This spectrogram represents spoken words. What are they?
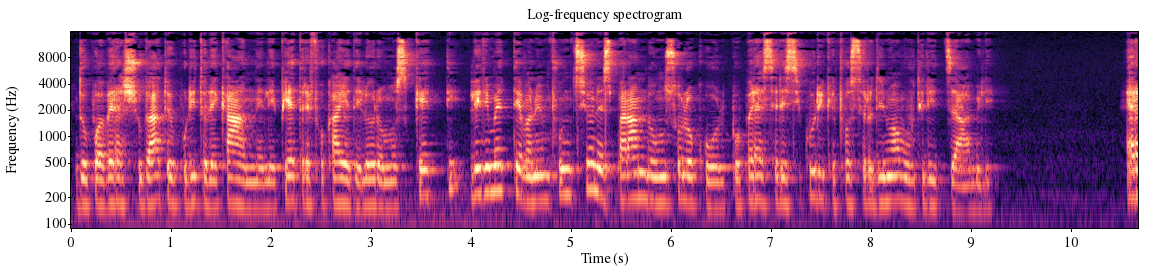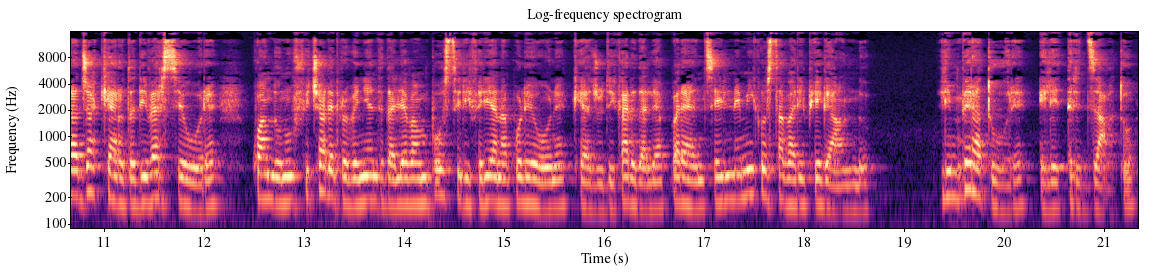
dopo aver asciugato e pulito le canne e le pietre focaie dei loro moschetti, li rimettevano in funzione sparando un solo colpo per essere sicuri che fossero di nuovo utilizzabili. Era già chiaro da diverse ore quando un ufficiale proveniente dagli avamposti riferì a Napoleone che, a giudicare dalle apparenze, il nemico stava ripiegando. L'imperatore, elettrizzato,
